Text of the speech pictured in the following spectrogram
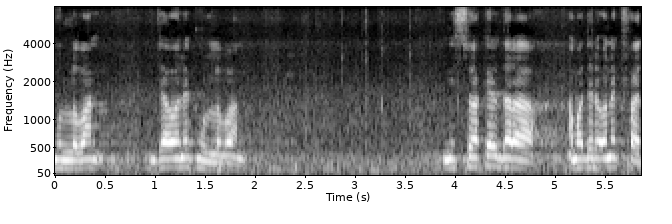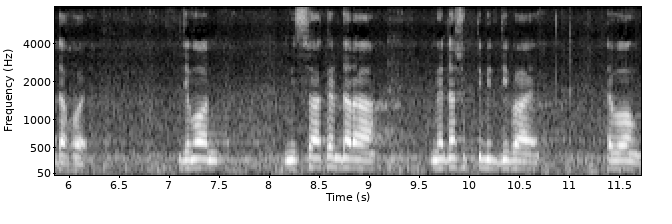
মূল্যবান যা অনেক মূল্যবান। মিসওয়াকের দ্বারা আমাদের অনেক ফায়দা হয়। যেমন, মিসওয়াকের দ্বারা মেধাশক্তি বৃদ্ধি পায় এবং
